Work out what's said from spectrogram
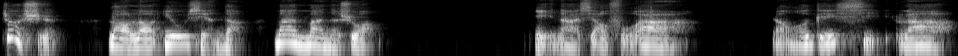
这时，姥姥悠闲的、慢慢的说：“你那校服啊，让我给洗了。”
